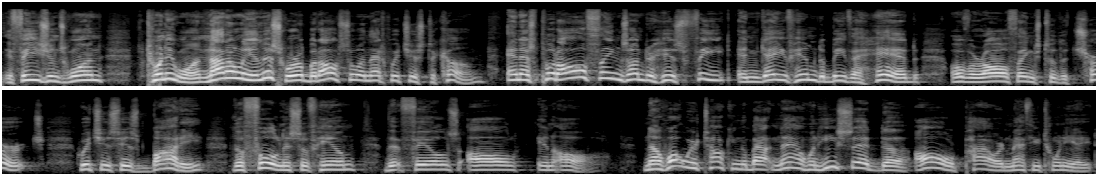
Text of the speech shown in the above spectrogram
Ephesians 1 21, not only in this world, but also in that which is to come, and has put all things under his feet and gave him to be the head over all things to the church, which is his body, the fullness of him that fills all in all. Now, what we're talking about now, when he said uh, all power in Matthew 28,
